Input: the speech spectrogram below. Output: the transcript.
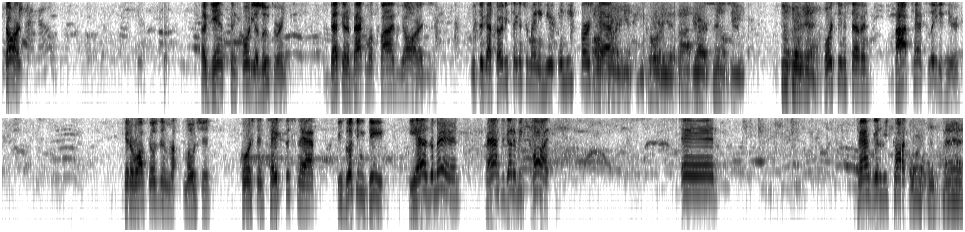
start against Concordia Lutheran. That's going to back them up five yards. We still got 30 seconds remaining here in the first All half. start against Concordia. Five yard penalty. Still third down. 14 to 7. Bobcats lead it here. Kendall Ross goes in motion. Corson takes the snap. He's looking deep. He has a man. Pass is going to be caught. And pass is going to be caught Corson pass.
